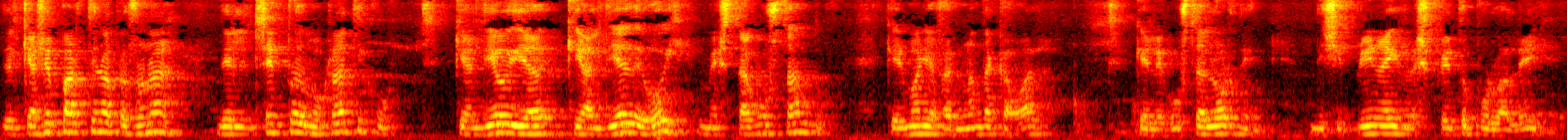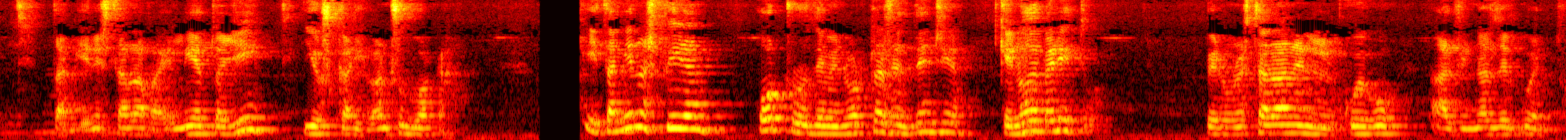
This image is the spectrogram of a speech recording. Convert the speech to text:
del que hace parte una persona del Centro Democrático, que al, día, que al día de hoy me está gustando, que es María Fernanda Cabal, que le gusta el orden, disciplina y respeto por la ley. También está Rafael Nieto allí y Oscar Iván Zuluaga. Y también aspiran otros de menor trascendencia, que no de mérito, pero no estarán en el juego al final del cuento.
